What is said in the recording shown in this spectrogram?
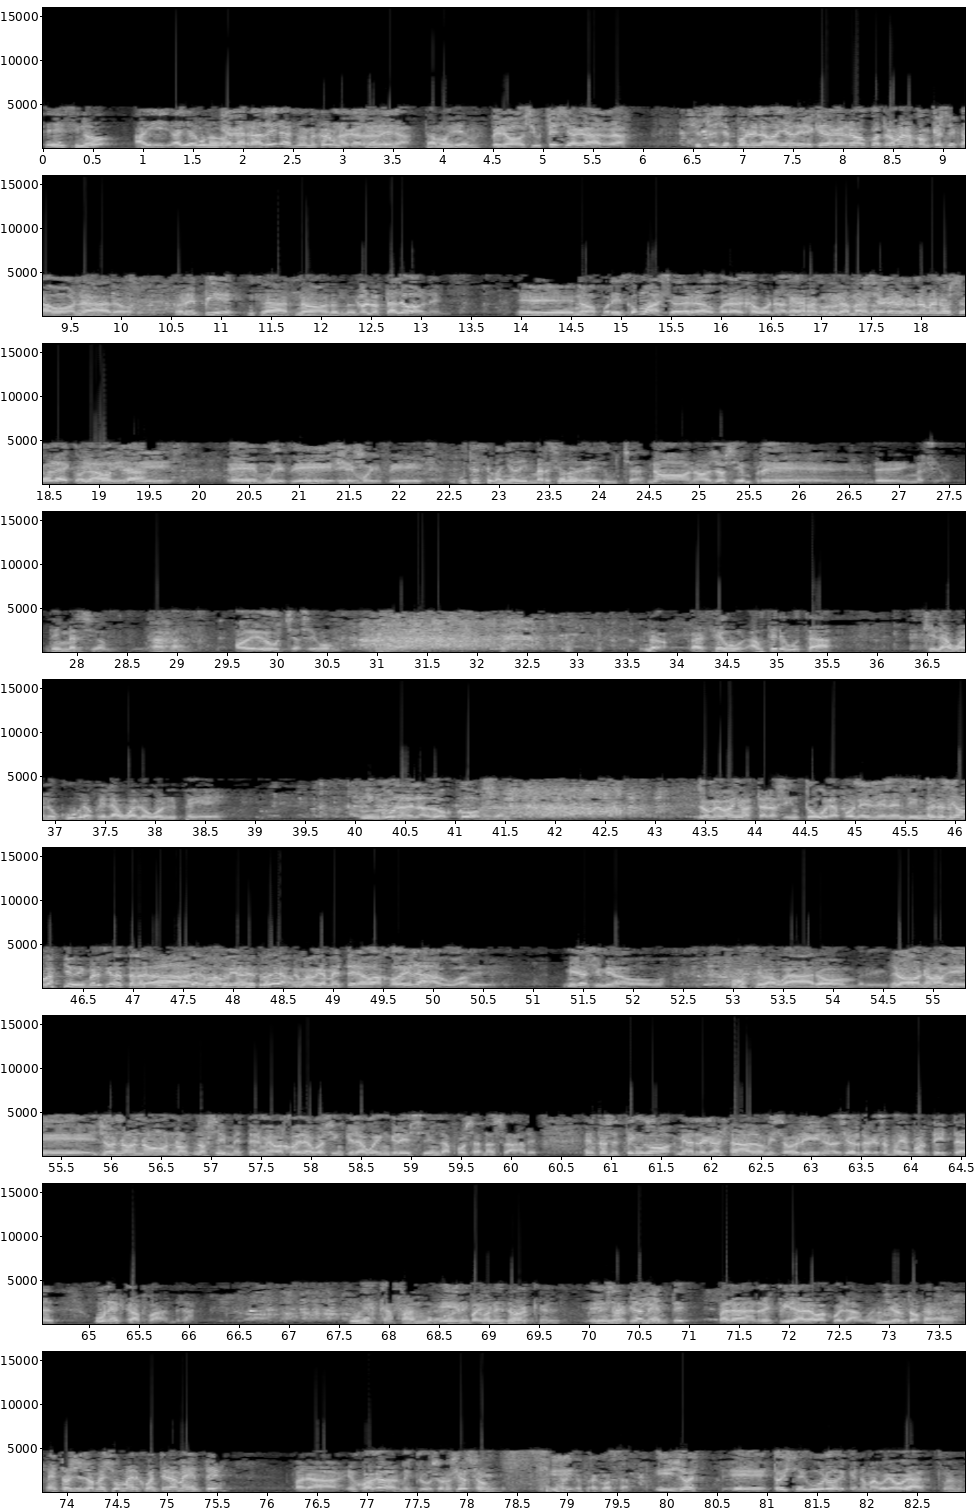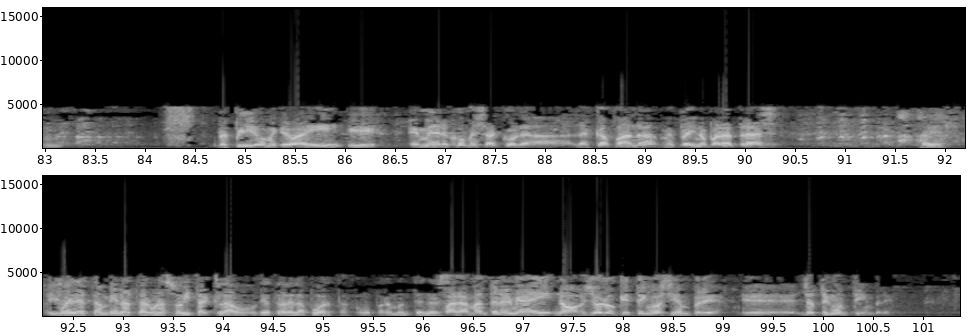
¿Sí? Si no, hay, hay algunos... ¿Y agarraderas? ¿No es mejor una Sí, agarradera? Está muy bien. Pero si usted se agarra, si usted se pone en la bañadera y queda agarrado cuatro manos, ¿con qué se jabona? Claro. ¿Con el pie? Claro, no, no, no. ¿Con los talones? Eh, no, por eso. ¿Cómo hace agarrado para jabonar? Se agarra con una mano, Se agarra señor. con una mano sola y con Sí, la muy otra... difícil. Es muy difícil, difícil. es muy difícil. ¿Usted se baña de inmersión o de ducha? No, no, yo siempre de inmersión. De inmersión. Ajá. O de ducha, según. No, eh, según, ¿a usted le gusta que el agua lo cubra o que el agua lo golpee? ninguna de las dos cosas. Yo me baño hasta la cintura, ponerle en el de Pero en inversión. un baño de inversión hasta la Claro, cintura no me voy a- centímetros de agua. No me voy a meter abajo del agua. Sí. Mirá si me ahogo. ¿Cómo se va a ahogar, hombre? Yo no, eh, yo no, no, no, no sé meterme abajo del agua sin que el agua ingrese en las fosas nasales. Entonces tengo, me han regalado mi sobrino, ¿no es cierto?, que son muy deportistas, una escafandra. Una escafandra. Eh, Con, pa- con snorkel. Exactamente, para respirar abajo del agua, ¿no es Mm, cierto? ajá. Entonces yo me sumerjo enteramente para enjuagarme incluso, ¿no es cierto? Sí. Y- ¿Qué otra cosa? Y yo eh, estoy seguro de que no me voy a ahogar. Respiro, me quedo ahí y emerjo, me saco la, la escafandra, me peino para atrás. Y- Puede también atar una soguita al clavo de atrás de la puerta, como para mantenerse. Para mantenerme ahí, no, yo lo que tengo siempre, eh, yo tengo un timbre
